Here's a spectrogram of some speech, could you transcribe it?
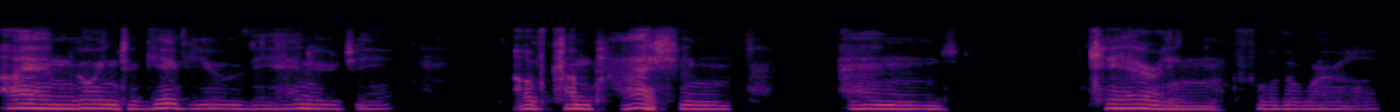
I am going to give you the energy of compassion and caring for the world.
